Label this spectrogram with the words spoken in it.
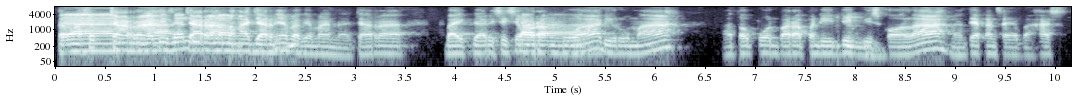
Termasuk Dan cara cara gimana? mengajarnya Hmm. bagaimana? Cara baik dari sisi Cara- orang tua di rumah ataupun para pendidik Hmm. di sekolah nanti akan saya bahas.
